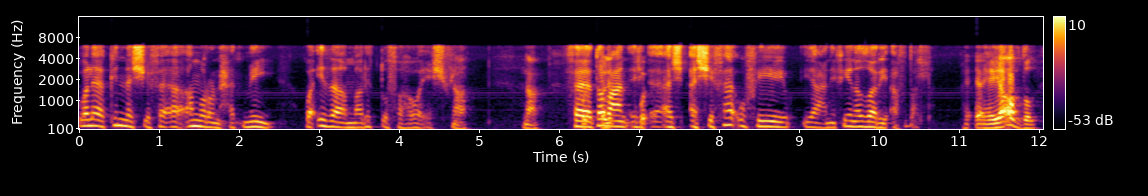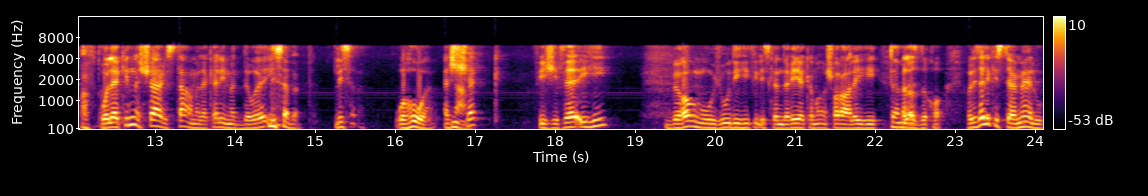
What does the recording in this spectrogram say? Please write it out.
ولكن الشفاء أمر حتمي وإذا مرضت فهو يشفي. نعم. نعم. فطبعا و- الش- الشفاء في يعني في نظري أفضل. هي أفضل. أفضل. ولكن الشاعر استعمل كلمة دوائي لسبب. لسبب. وهو الشك في شفائه برغم وجوده في الإسكندرية كما أشار عليه تمام. الأصدقاء. ولذلك استعماله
